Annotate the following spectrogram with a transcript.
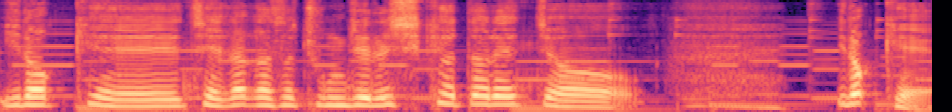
이렇게 제가 가서 중재를 시켰더랬죠. 이렇게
